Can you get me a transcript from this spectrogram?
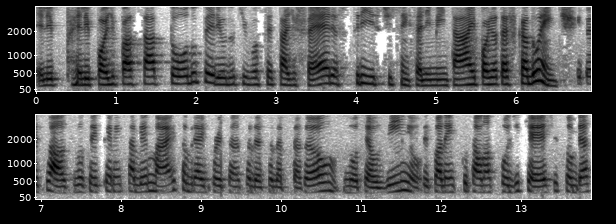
Ele, ele pode passar todo o período que você tá de férias, triste, sem se alimentar e pode até ficar doente. E pessoal, se vocês querem saber mais sobre a importância dessa adaptação no hotelzinho, vocês podem escutar o nosso podcast sobre as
